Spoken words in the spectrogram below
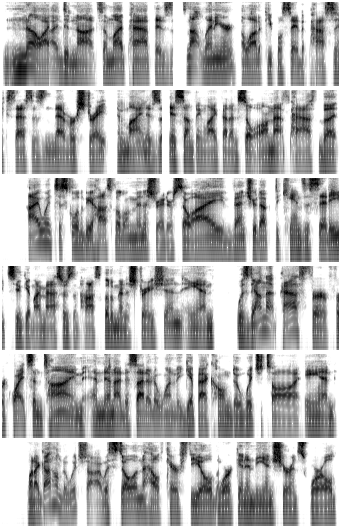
No, I, did not. So my path is it's not linear. A lot of people say the path to success is never straight, and mine Mhm. is is something like that. I'm still on that path, but I went to school to be a hospital administrator. So I ventured up to Kansas City to get my master's in hospital administration and was down that path for for quite some time. And then I decided I wanted to get back home to Wichita. And when I got home to Wichita, I was still in the healthcare field, working in the insurance world.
